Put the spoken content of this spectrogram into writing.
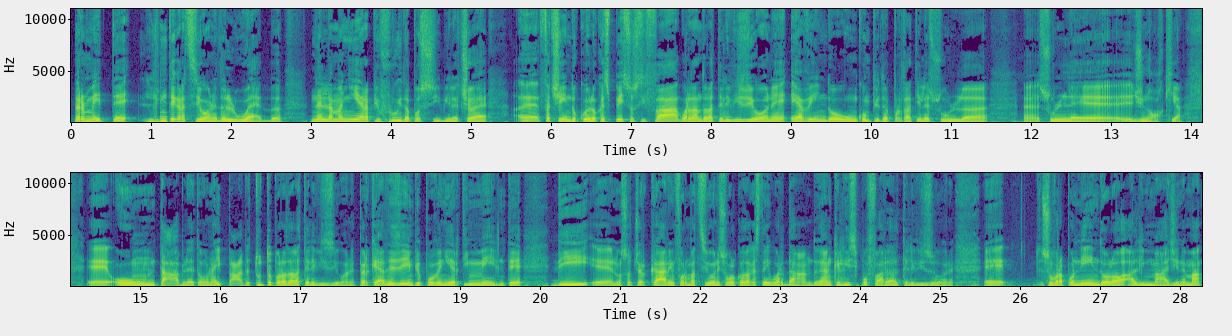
permette l'integrazione del web nella maniera più fluida possibile, cioè eh, facendo quello che spesso si fa guardando la televisione e avendo un computer portatile sul, eh, sulle ginocchia eh, o un tablet o un iPad, tutto però dalla televisione, perché ad esempio può venirti in mente di, eh, non so, cercare informazioni su qualcosa che stai guardando e anche lì si può fare dal televisore. Eh, sovrapponendolo all'immagine, ma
